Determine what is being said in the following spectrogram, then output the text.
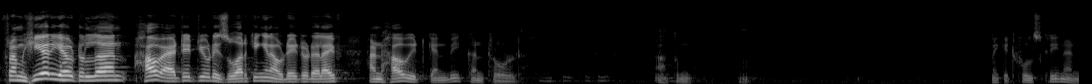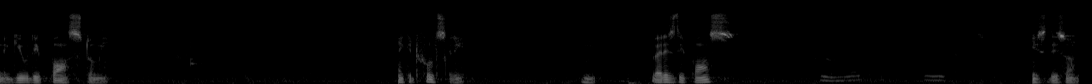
From here you have to learn how attitude is working in our day to day life and how it can be controlled. Ah, Make it full screen and give the pause to me. Make it full screen. Hmm. Where is the pause? Is this one?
